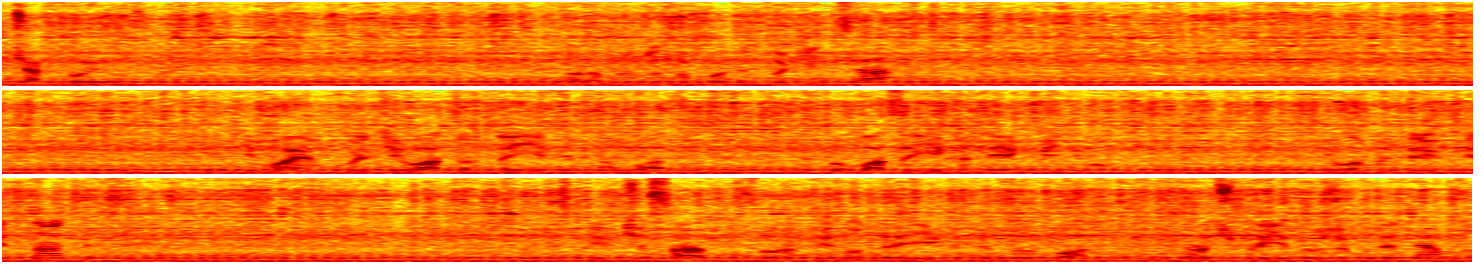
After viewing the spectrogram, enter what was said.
Хоча хто його знає. Зараз ми вже доходимо до кінця. Піднімаємо культиватор та їдемо на базу. До бази їхати як мінімум кілометрів 15. Десь півчаса 40 минут треба їхати до бази. Коротше, приїду вже буде темно.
